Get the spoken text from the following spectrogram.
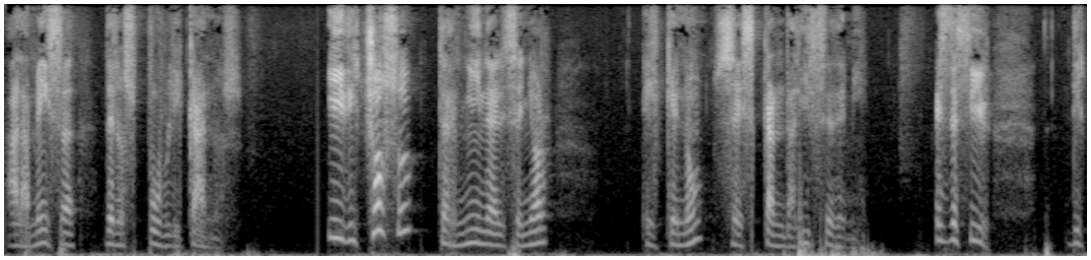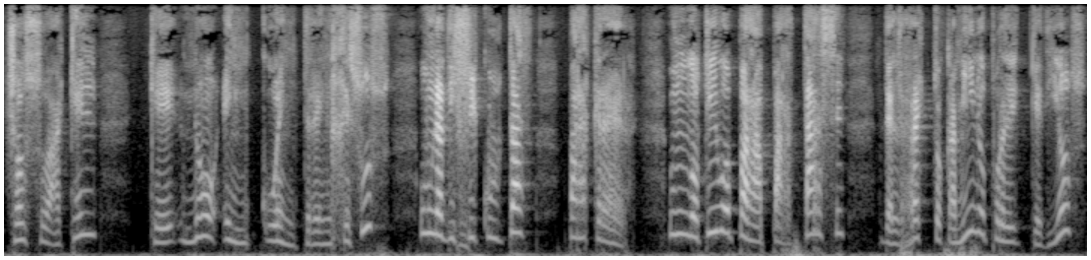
a la mesa de los publicanos. Y dichoso, termina el Señor, el que no se escandalice de mí. Es decir, dichoso aquel que no encuentre en Jesús una dificultad para creer, un motivo para apartarse del recto camino por el que Dios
